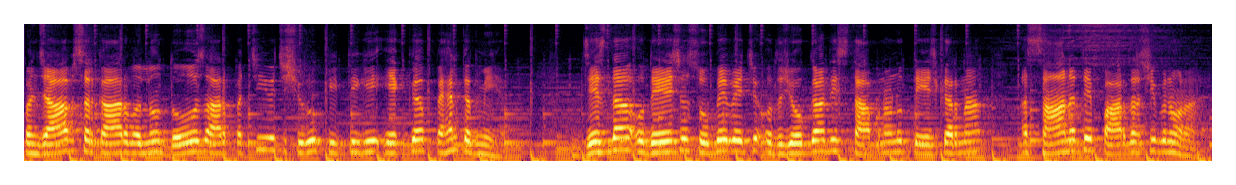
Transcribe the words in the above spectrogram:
ਪੰਜਾਬ ਸਰਕਾਰ ਵੱਲੋਂ 2025 ਵਿੱਚ ਸ਼ੁਰੂ ਕੀਤੀ ਗਈ ਇੱਕ ਪਹਿਲ ਕਦਮੀ ਹੈ, ਜਿਸ ਦਾ ਉਦੇਸ਼ ਸੂਬੇ ਵਿੱਚ ਉਦਯੋਗਾਂ ਦੀ ਸਥਾਪਨਾ ਨੂੰ ਤੇਜ਼ ਕਰਨਾ, ਆਸਾਨ ਅਤੇ ਪਾਰਦਰਸ਼ੀ ਬਣਾਉਣਾ ਹੈ।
